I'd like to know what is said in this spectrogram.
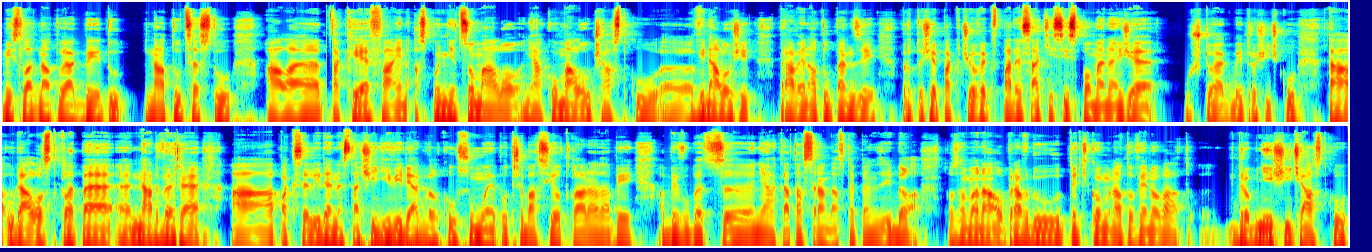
myslet na to, jak by tu na tu cestu, ale taky je fajn aspoň něco málo, nějakou malou částku e, vynaložit právě na tu penzi, protože pak člověk v 50 si vzpomene, že už to jakby trošičku ta událost klepe eh, na dveře a pak se lidé nestačí divit, jak velkou sumu je potřeba si odkládat, aby, aby vůbec eh, nějaká ta sranda v té penzi byla. To znamená opravdu teďkom na to věnovat drobnější částku,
